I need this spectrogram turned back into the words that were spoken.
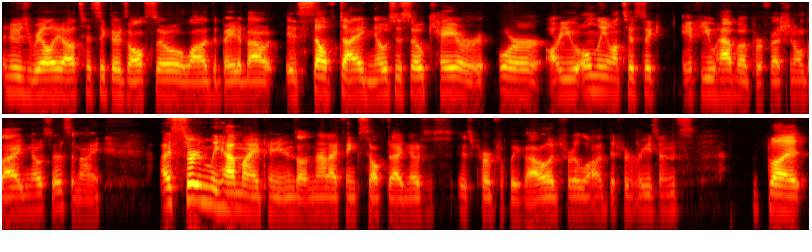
and who's really autistic. There's also a lot of debate about is self-diagnosis okay, or or are you only autistic if you have a professional diagnosis? And I, I certainly have my opinions on that. I think self-diagnosis is perfectly valid for a lot of different reasons, but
